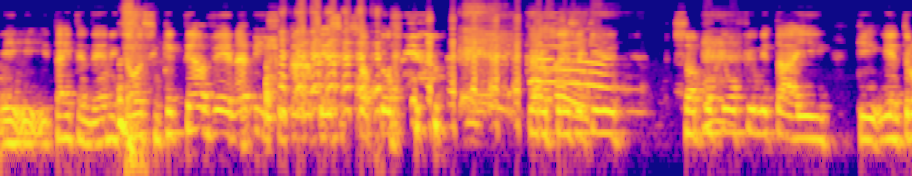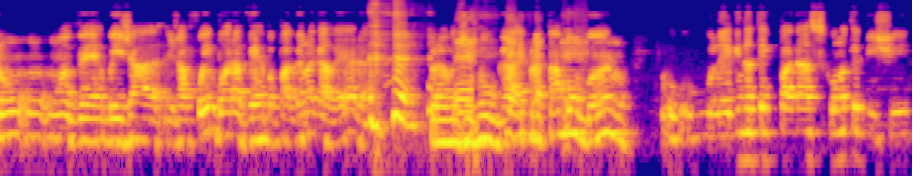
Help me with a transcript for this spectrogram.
E, e- e tá entendendo? Então, assim, o que, que tem a ver, né, bicho? O cara pensa que só porque o filme. o cara pensa que só porque o filme tá aí, que entrou um- uma verba e já, já foi embora a verba pagando a galera pra divulgar e pra tá bombando, o, o nego ainda tem que pagar as contas, bicho. E,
